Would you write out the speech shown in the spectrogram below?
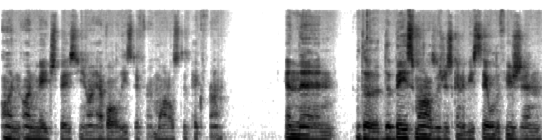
on on MageSpace. You know, I have all these different models to pick from, and then the the base models are just going to be Stable Diffusion,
